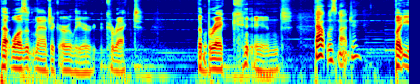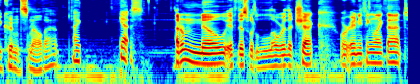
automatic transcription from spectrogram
That wasn't magic earlier, correct? The brick and. That was magic. But you couldn't smell that? I. Yes. I don't know if this would lower the check or anything like that,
